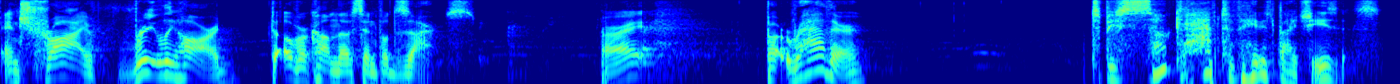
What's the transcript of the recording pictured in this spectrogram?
and try really hard to overcome those sinful desires. All right? But rather, to be so captivated by Jesus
